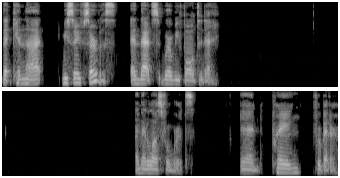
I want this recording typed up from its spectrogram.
that cannot receive service. And that's where we fall today. I'm at a loss for words. And praying for better.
